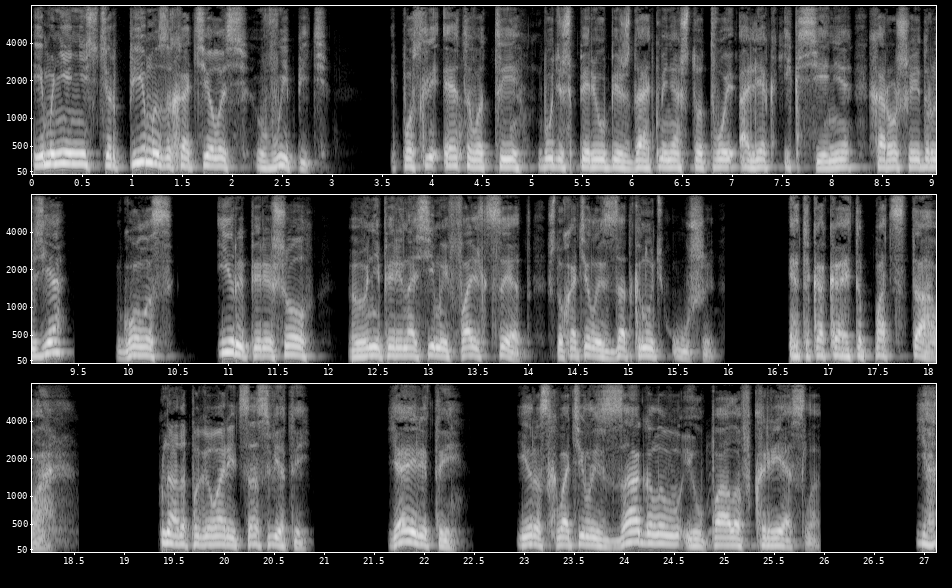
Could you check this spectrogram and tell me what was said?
и мне нестерпимо захотелось выпить. И после этого ты будешь переубеждать меня, что твой Олег и Ксения хорошие друзья? Голос Иры перешел в непереносимый фальцет, что хотелось заткнуть уши. Это какая-то подстава. Надо поговорить со Светой. Я или ты?» Ира схватилась за голову и упала в кресло. «Я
